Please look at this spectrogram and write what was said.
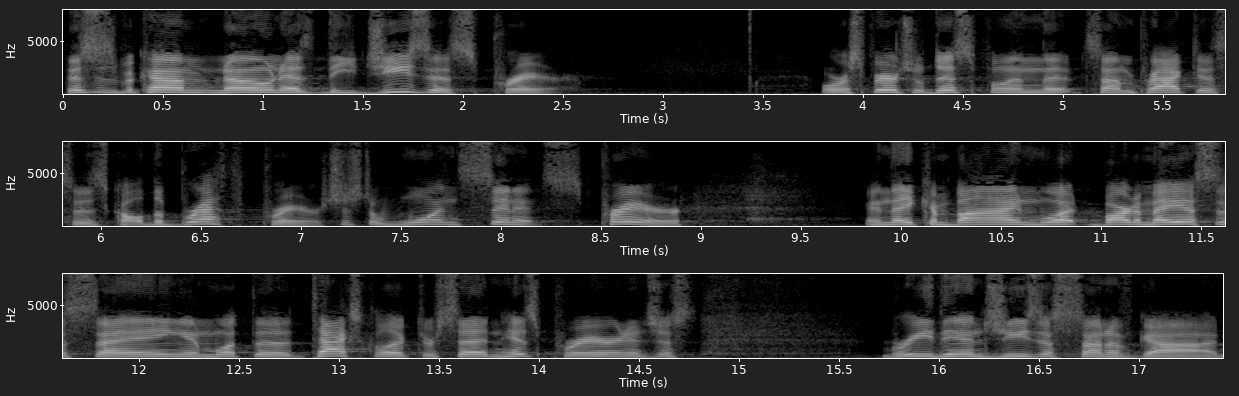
this has become known as the Jesus prayer or a spiritual discipline that some practice is called the breath prayer. It's just a one sentence prayer. And they combine what Bartimaeus is saying and what the tax collector said in his prayer, and it's just breathe in, Jesus, Son of God,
